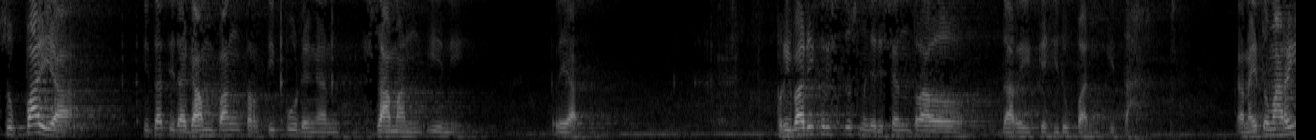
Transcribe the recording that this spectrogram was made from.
supaya kita tidak gampang tertipu dengan zaman ini. Lihat. Pribadi Kristus menjadi sentral dari kehidupan kita. Karena itu mari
